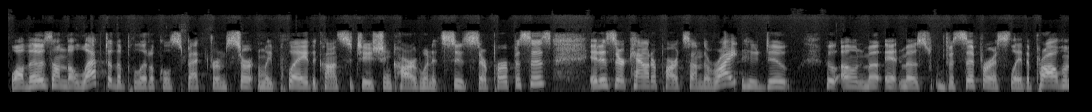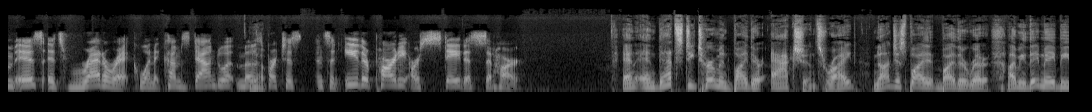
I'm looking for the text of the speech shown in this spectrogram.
While those on the left of the political spectrum certainly play the Constitution card when it suits their purposes, it is their counterparts on the right who do who own mo- it most vociferously. The problem is it's rhetoric. When it comes down to it, most yep. participants in either party are statists at heart. And and that's determined by their actions, right? Not just by by their rhetoric. I mean, they may be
